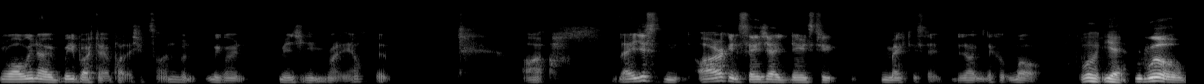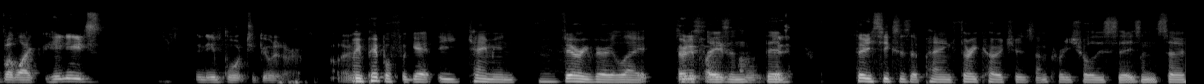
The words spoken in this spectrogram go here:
Well, we know we both know what they should sign, but we won't mention him right now. But uh, they just, I reckon CJ needs to make this team. They don't- they could- Well, Well, yeah. he will, but like he needs an import to build it around. I I mean, people forget he came in very, very late to the season. on They're this- 36ers are paying three coaches, I'm pretty sure, this season. So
